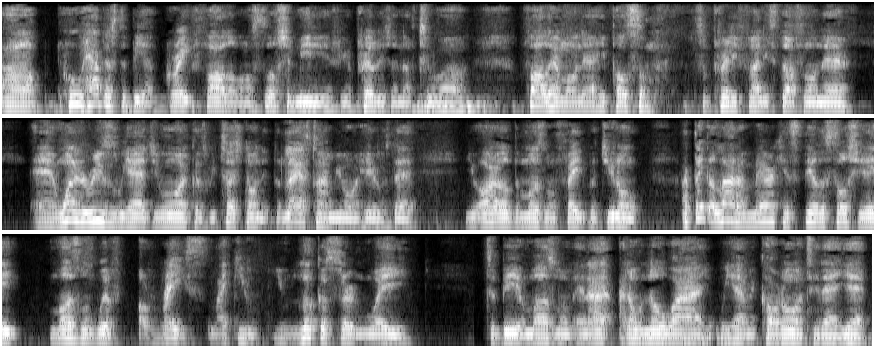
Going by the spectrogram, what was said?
uh, who happens to be a great follow on social media. If you're privileged enough to uh, follow him on there, he posts some some pretty funny stuff on there. And one of the reasons we had you on, because we touched on it the last time you were on here, was that you are of the Muslim faith, but you don't I think a lot of Americans still associate Muslim with a race. Like you, you look a certain way to be a Muslim. And I, I don't know why we haven't caught on to that yet.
